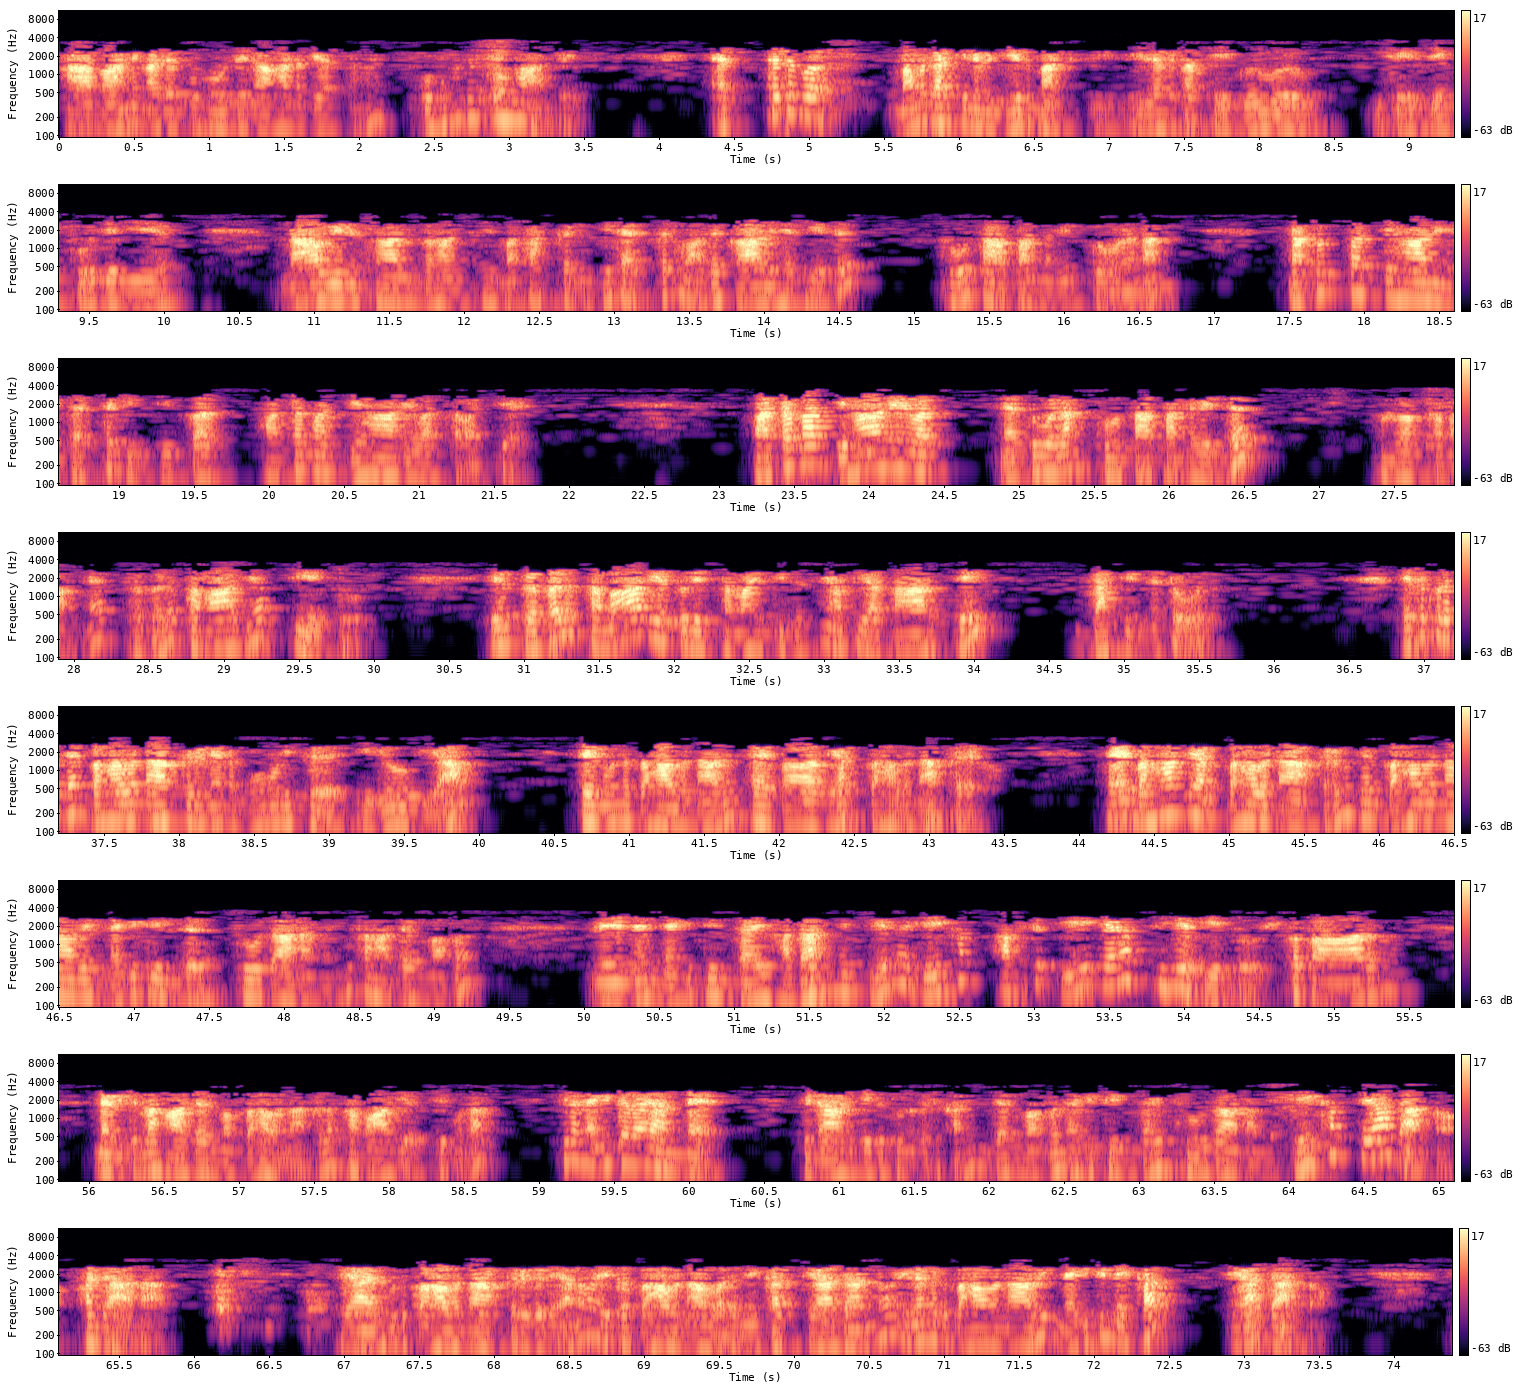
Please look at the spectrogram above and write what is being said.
සාමාන්‍යයෙන් අද බොහෝ දෙනා අහන දෙයක් තමයි කොහොමද සෝමාන්නේ? ඇත්තටම මම දකින විදිහට මම ඊළඟට අපේ ගුරුවරු විශේෂයෙන් පූජනීය නාවින සාමිවහන්සේ මතක් කරන විදිහට ඇත්තටම අද කාලේ හැටියට සෝතාපන්න වෙන්න ඕන නම් චතුත්ථ ධානයේ පැත්තකින් තිබ්බත් පඨම ධානයවත් අවශ්‍යයි. පඨම ධානයවත් නැතුව නම් සෝතාපන්න වෙන්න පුළුවන් කමක් නැහැ. ප්‍රබල සමාධියක් තියෙන්න ඒ ප්‍රබල සමාධිය තුළින් තමයි පිළිසි අපි යථාර්ථයේ දකින්නට ඕනේ. එතකොට දැන් භාවනා කරන යන මූලික යෝගියා තෙමුණ භාවනාවෙන් පැය භාගයක් භාවනා කරනවා. පැය භාගයක් භාවනා කරමු. දැන් භාවනාවෙන් නැගිටින්න සූදානම් වෙනවා. දැන් මම මේ දැන් නැගිටින්නයි හදන්නේ කියලා ඒක අපිට ඒ ගැන සිහිය තියෙනවා. එකපාරම නැගිටලා හා දැන් මම භාවනා කළා සමාධිය තිබුණා. කියලා නැගිටලා යන්නේ නැහැ. විනාඩි දෙක තුනකට කලින් දැන් මම නැගිටින්නයි සූදානම්. ඒකත් එයා දන්නවා. අජානා. එයා ඒකට භාවනා කරගෙන යනවා. ඒක භාවනාව වඩන එකත් එයා දන්නවා. ඊළඟට භාවනාවේ නැගිටින එකත් එයා දන්නවා.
